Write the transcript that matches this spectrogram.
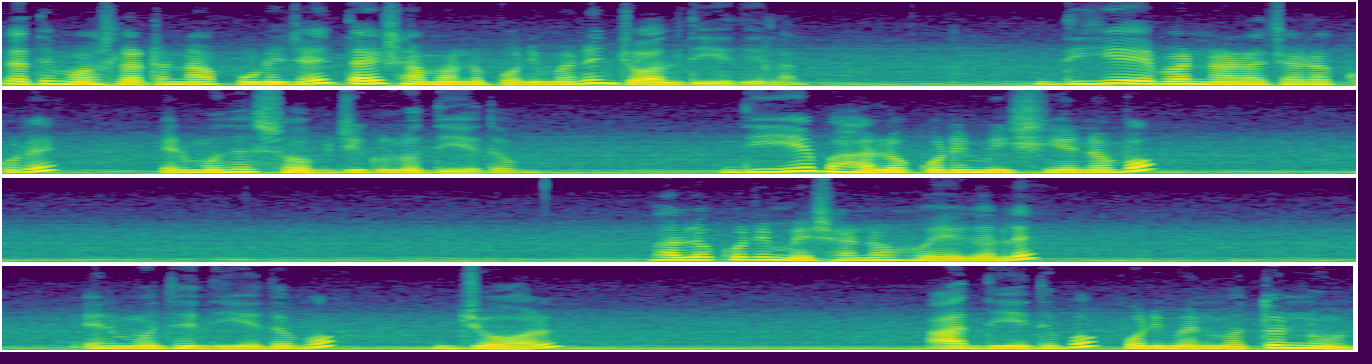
যাতে মশলাটা না পুড়ে যায়, তাই সামান্য পরিমাণে জল দিয়ে দিলাম। দিয়ে এবার নাড়াচাড়া করে এর মধ্যে সবজিগুলো দিয়ে দেবো। দিয়ে ভালো করে মিশিয়ে নেব। ভালো করে মেশানো হয়ে গেলে এর মধ্যে দিয়ে দেব জল আর দিয়ে দেব পরিমাণ মতো নুন।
